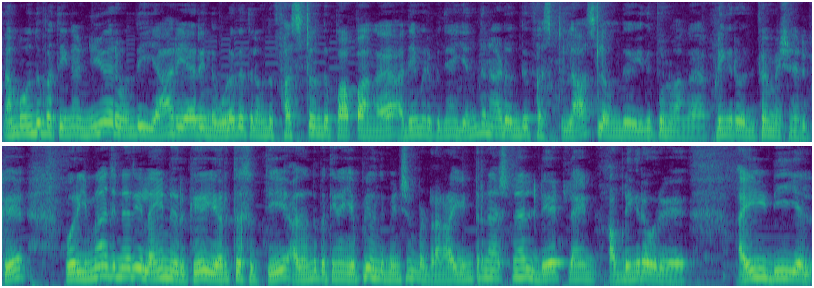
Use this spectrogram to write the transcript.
நம்ம வந்து பார்த்திங்கன்னா நியூ இயர் வந்து யார் யார் இந்த உலகத்தில் வந்து ஃபஸ்ட்டு வந்து பார்ப்பாங்க அதே மாதிரி பார்த்திங்கன்னா எந்த நாடு வந்து ஃபஸ்ட்டு லாஸ்ட்டில் வந்து இது பண்ணுவாங்க அப்படிங்கிற ஒரு இன்ஃபர்மேஷன் இருக்குது ஒரு இமேஜினரி லைன் இருக்குது எர்த்தை சுற்றி அது வந்து பார்த்திங்கன்னா எப்படி வந்து மென்ஷன் பண்ணுறாங்கன்னா இன்டர்நேஷ்னல் டேட் லைன் அப்படிங்கிற ஒரு ஐடிஎல்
